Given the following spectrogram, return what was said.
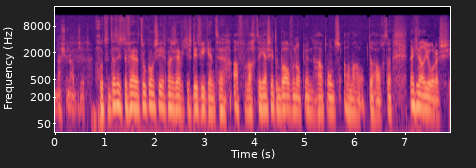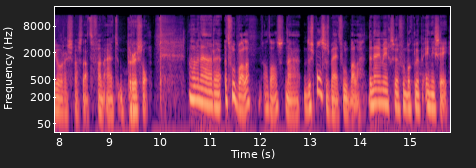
nationaal bezit. Goed, dat is de verre toekomst. Eerst maar eens eventjes dit weekend afwachten. Jij zit er bovenop en houdt ons allemaal op de hoogte. Dankjewel Joris. Joris was dat vanuit Brussel. Dan gaan we naar uh, het voetballen, althans naar de sponsors bij het voetballen. De Nijmeegse voetbalclub NEC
